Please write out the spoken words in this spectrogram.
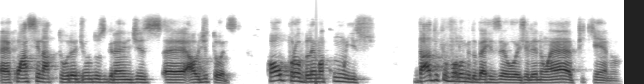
é, com a assinatura de um dos grandes é, auditores. Qual o problema com isso? Dado que o volume do BRZ hoje ele não é pequeno,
